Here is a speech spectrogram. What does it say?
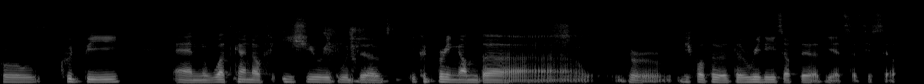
Pro could be, and what kind of issue it would it could bring on the the before the, the release of the, the headsets itself.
